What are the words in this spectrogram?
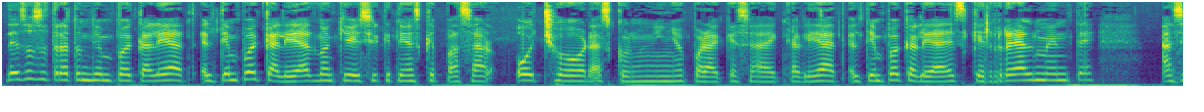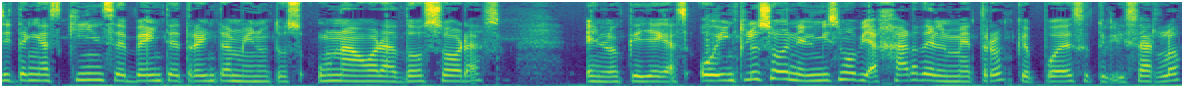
De eso se trata un tiempo de calidad. El tiempo de calidad no quiere decir que tienes que pasar ocho horas con un niño para que sea de calidad. El tiempo de calidad es que realmente, así tengas 15, 20, 30 minutos, una hora, dos horas, en lo que llegas. O incluso en el mismo viajar del metro, que puedes utilizarlo,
